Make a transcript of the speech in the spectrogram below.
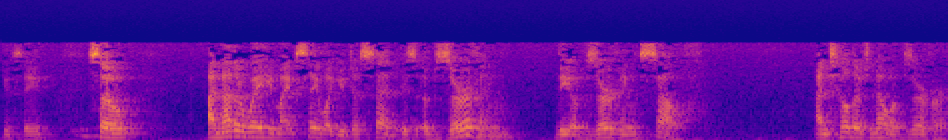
You see? So Another way you might say what you just said is observing the observing self until there's no observer.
